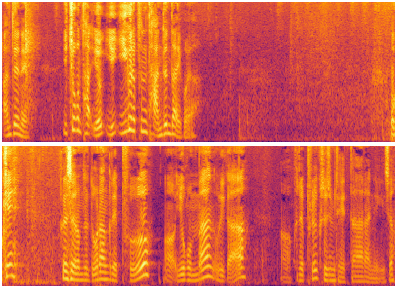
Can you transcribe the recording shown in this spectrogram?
안 되네. 이쪽은 다 여- 이, 이 그래프는 다 안 된다 이거야. 오케이? 그래서 여러분들 노란 그래프 어 요것만 우리가 어, 그래프를 그려주면 되겠다라는 얘기죠.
